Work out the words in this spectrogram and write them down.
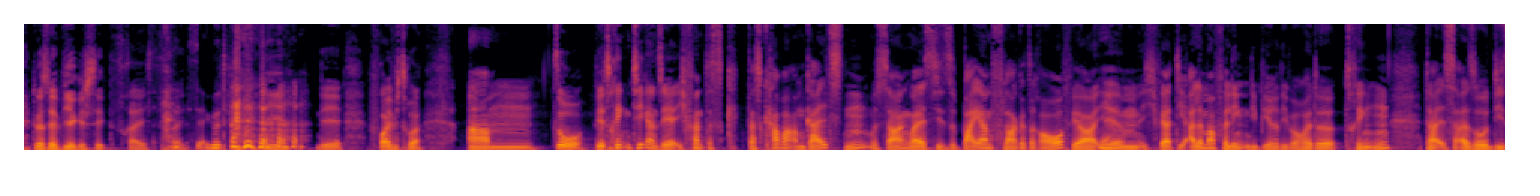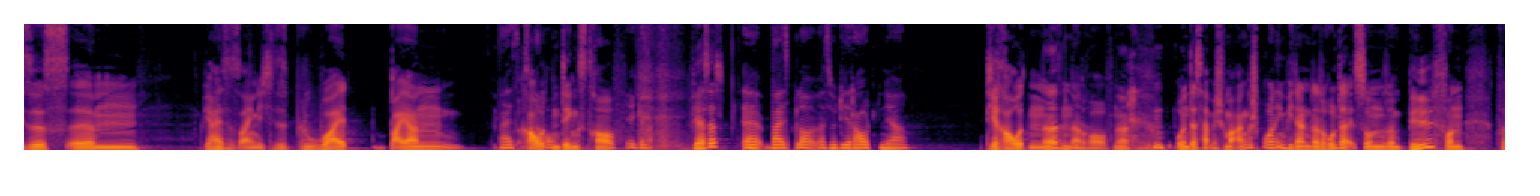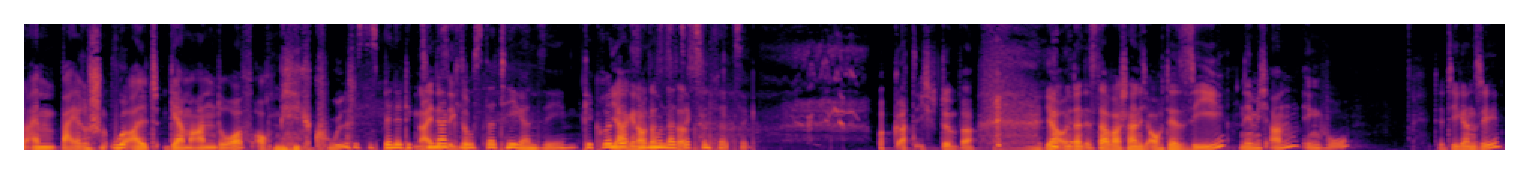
Du hast mir Bier geschickt, das reicht. Das reicht. Sehr gut. Nee, nee, freue ich mich drüber. Ähm, so, wir trinken Tegernsee. Ich fand das, das Cover am geilsten, muss ich sagen, weil es diese Bayern-Flagge drauf, ja. Ja. Ähm, ich werde die alle mal verlinken, die Biere, die wir heute trinken. Da ist also dieses, ähm, wie heißt es eigentlich, dieses Blue-White Bayern Weiß-blau. Rautendings drauf. Ja, genau. Wie heißt das? Äh, Weiß-blau, also die Rauten, ja. Die Rauten, ne, sind da drauf, ne? Und das hat mich schon mal angesprochen, irgendwie dann darunter ist so ein, so ein Bild von, von einem bayerischen Uralt-Germanendorf, auch mega cool. Das ist das Benediktinerkloster Tegernsee. Gegründet Ja, genau, das ist das. 746. Oh Gott, ich stümper. Ja, und dann ist da wahrscheinlich auch der See, nehme ich an, irgendwo. Der Tegernsee.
